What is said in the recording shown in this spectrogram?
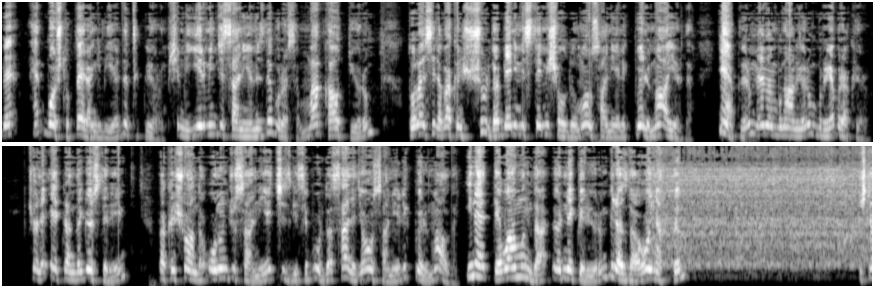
Ve boşlukta herhangi bir yerde tıklıyorum. Şimdi 20. saniyemizde burası. Mark out diyorum. Dolayısıyla bakın şurada benim istemiş olduğum 10 saniyelik bölümü ayırdı. Ne yapıyorum? Hemen bunu alıyorum. Buraya bırakıyorum. Şöyle ekranda göstereyim. Bakın şu anda 10. saniye çizgisi burada. Sadece 10 saniyelik bölümü aldım. Yine devamında örnek veriyorum. Biraz daha oynattım. İşte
